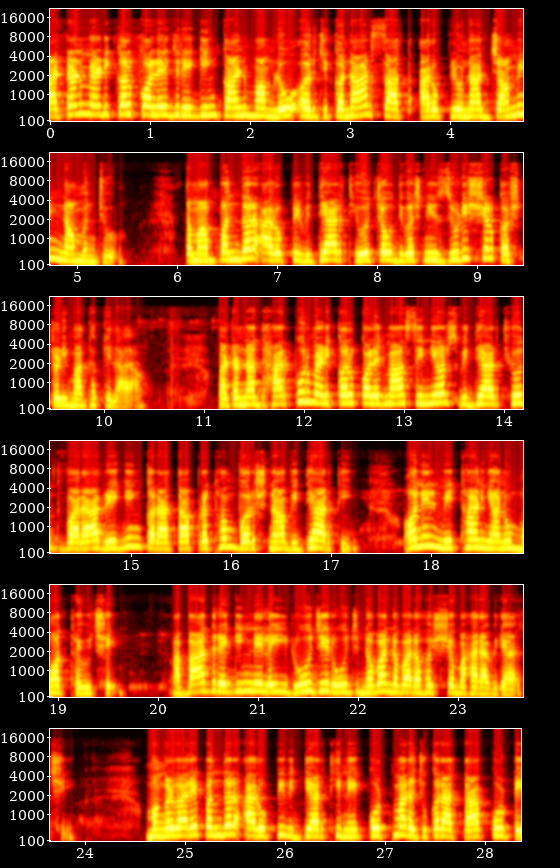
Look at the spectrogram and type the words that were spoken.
પાટણ મેડિકલ કોલેજ રેગિંગ કાંડ મામલો અરજી કરનાર સાત આરોપીઓના જામીન નામંજૂર. તમામ પંદર આરોપી વિદ્યાર્થીઓ ચૌદ દિવસની જ્યુડિશિયલ કસ્ટડીમાં ધકેલાયા. પાટણના ધારપુર મેડિકલ કોલેજમાં સિનિયર્સ વિદ્યાર્થીઓ દ્વારા રેગિંગ કરાતા પ્રથમ વર્ષના વિદ્યાર્થી અનિલ મિથાણિયાનું મોત થયું છે. આ બાદ રેગિંગને લઈ રોજે રોજ નવા નવા રહસ્ય બહાર આવી રહ્યા છે. મંગળવારે પંદર આરોપી વિદ્યાર્થીને કોર્ટમાં રજૂ કરાતા કોર્ટે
